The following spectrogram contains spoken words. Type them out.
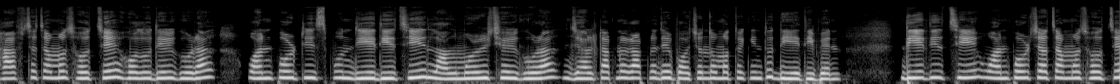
হাফ চা চামচ হচ্ছে হলুদের গুঁড়া ওয়ান ফোর স্পুন দিয়ে দিয়েছি লাল মরিচের গুঁড়া, ঝালটা আপনারা আপনাদের পছন্দ মতো কিন্তু দিয়ে দিবেন। দিয়ে দিচ্ছি ওয়ান ফোর চা চামচ হচ্ছে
